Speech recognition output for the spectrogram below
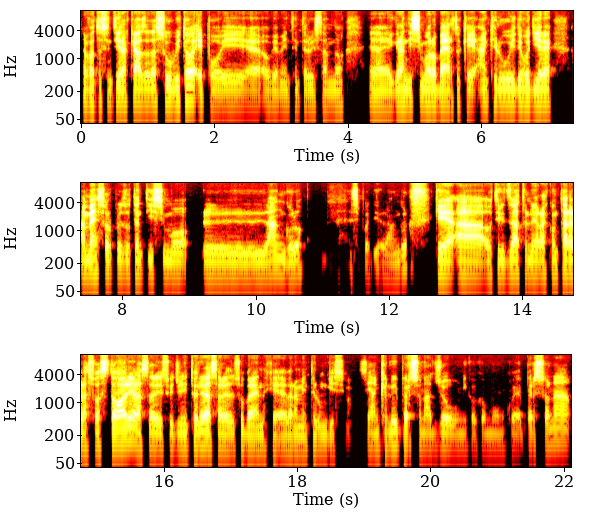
ha fatto sentire a casa da subito e poi eh, ovviamente intervistando eh, il grandissimo Roberto che anche lui, devo dire, a me ha sorpreso tantissimo l'angolo si può dire l'angolo, che ha utilizzato nel raccontare la sua storia, la storia dei suoi genitori e la storia del suo brand, che è veramente lunghissimo. Sì, anche lui personaggio unico comunque, persona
